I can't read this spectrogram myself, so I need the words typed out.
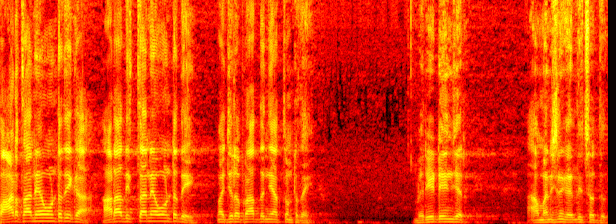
పాడతానే ఉంటుంది ఇక ఆరాధిస్తానే ఉంటుంది మధ్యలో ప్రార్థన చేస్తుంటుంది. వెరీ డేంజర్ ఆ మనిషిని కదిలించొద్దు.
